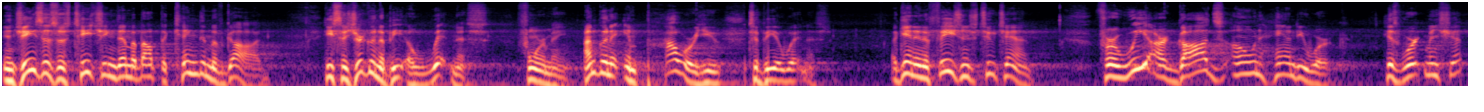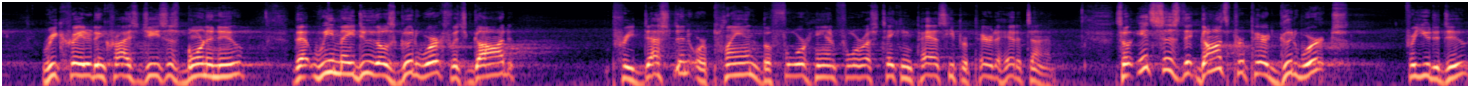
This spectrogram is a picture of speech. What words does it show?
And Jesus is teaching them about the kingdom of God. He says, You're going to be a witness for me. I'm going to empower you to be a witness. Again, in Ephesians 2:10, for we are God's own handiwork, his workmanship, recreated in Christ Jesus, born anew, that we may do those good works which God predestined or planned beforehand for us, taking paths he prepared ahead of time. So it says that God's prepared good works for you to do,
